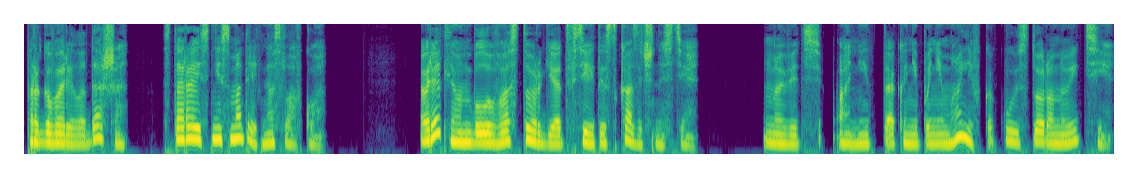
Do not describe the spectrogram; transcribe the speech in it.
проговорила Даша, стараясь не смотреть на Славку. Вряд ли он был в восторге от всей этой сказочности. Но ведь они так и не понимали, в какую сторону идти.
